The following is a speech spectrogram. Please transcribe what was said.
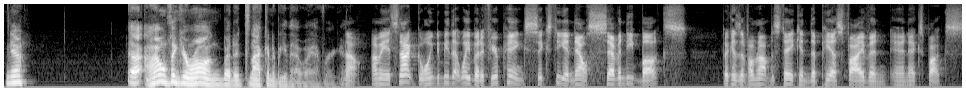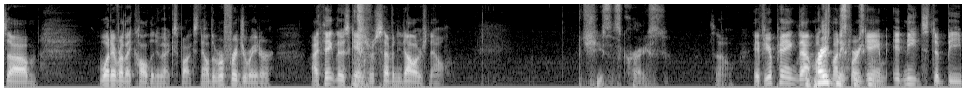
yeah. I don't think you're wrong, but it's not going to be that way ever again. No, I mean it's not going to be that way. But if you're paying sixty and now seventy bucks, because if I'm not mistaken, the PS5 and and Xbox, um, whatever they call the new Xbox now, the refrigerator, I think those games are seventy dollars now. Jesus Christ. So if you're paying that much money for a game, it needs to be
